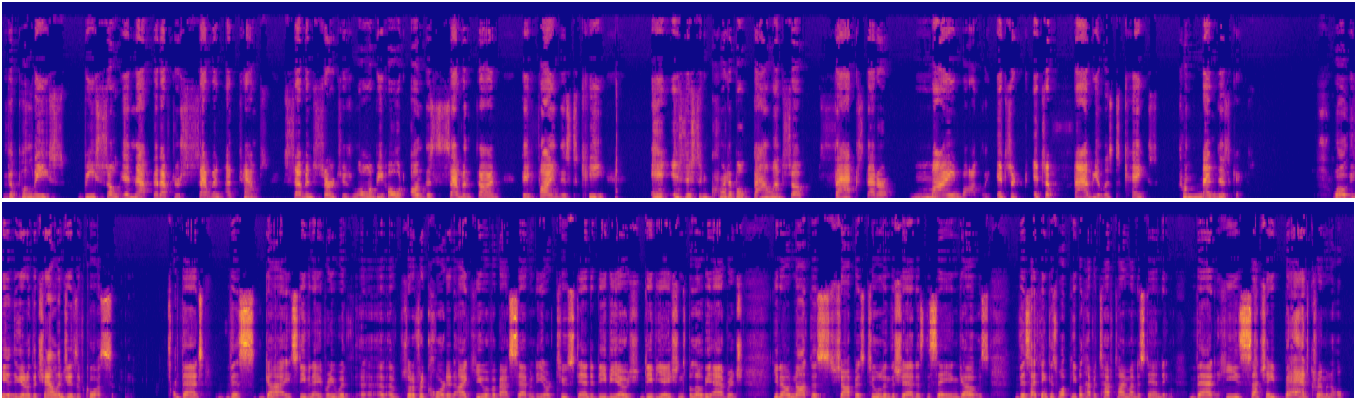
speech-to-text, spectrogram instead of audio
the police be so inept that after seven attempts, seven searches, lo and behold, on the seventh time, they find this key? It is this incredible balance of facts that are mind-boggling. It's a it's a fabulous case, tremendous case. Well, here you know the challenge is, of course, that this guy, Steven Avery, with a, a, sort of recorded IQ of about 70 or two standard deviations below the average, you know, not the sharpest tool in the shed, as the saying goes. This, I think, is what people have a tough time understanding that he's such a bad criminal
